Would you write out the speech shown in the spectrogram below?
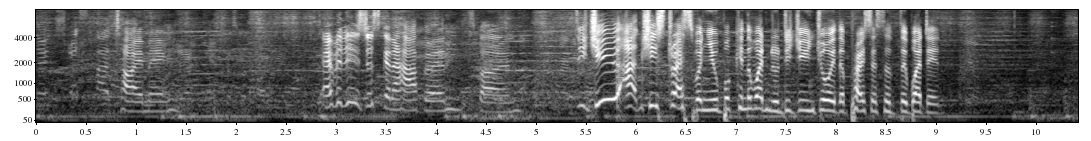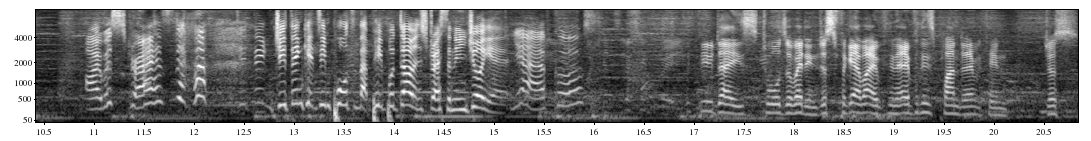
Don't stress about timing. Everything's just gonna happen. It's fine. Did you actually stress when you were booking the wedding, or did you enjoy the process of the wedding? I was stressed. Do you think, do you think it's important that people don't stress and enjoy it? yeah, of course. Few days towards a wedding, just forget about everything. Everything's planned and everything. Just,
